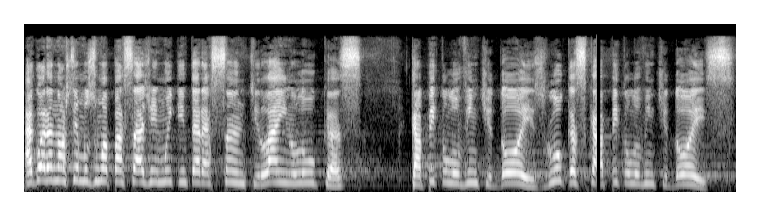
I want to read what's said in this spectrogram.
Agora nós temos uma passagem muito interessante lá em Lucas, capítulo 22. Lucas, capítulo 22.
